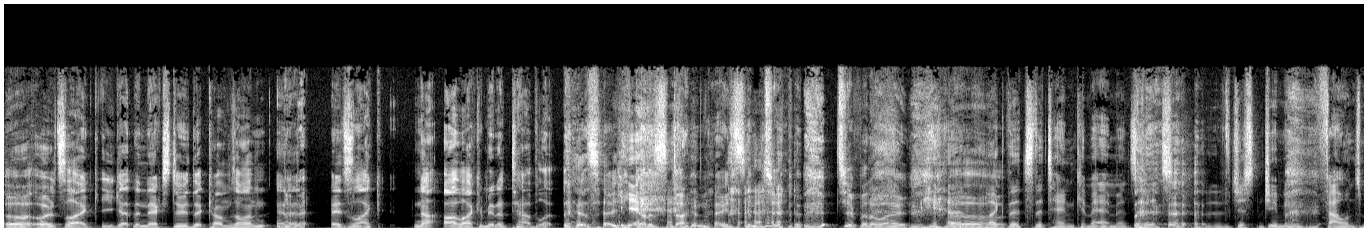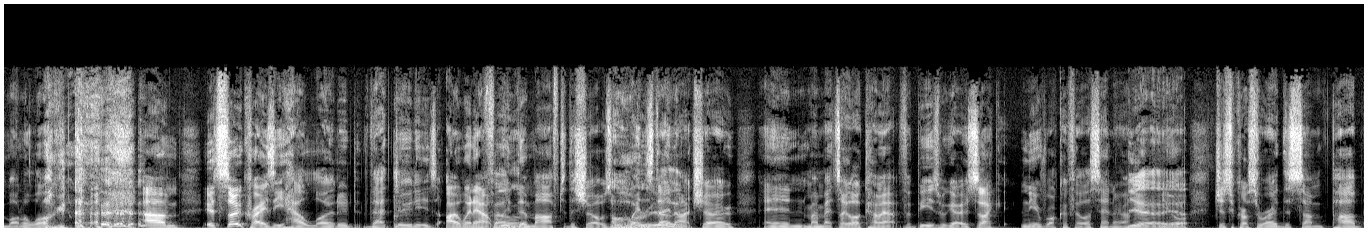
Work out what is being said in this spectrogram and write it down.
or, or it's like you get the next dude that comes on and No, it, it's like. Nah, I like him in a tablet. so you Yeah. got a stonemason chip, chip it away. Yeah, Oh. like that's the Ten Commandments. It's just Jimmy Fallon's monologue. um, it's so crazy how loaded that dude is. I went out Fallon. with them after the show. It was a Oh, Wednesday really? night show, and my mate's like, "Oh, come out for beers." We go. It's like near Rockefeller Center. Yeah, New yeah. Just across the road, there's some pub,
